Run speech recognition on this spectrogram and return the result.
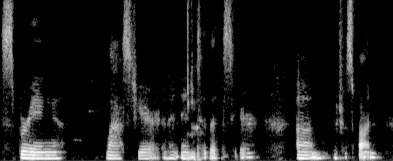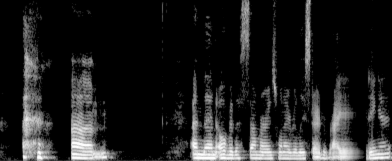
spring last year and then into this year, um, which was fun. um, and then over the summer is when I really started writing it,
